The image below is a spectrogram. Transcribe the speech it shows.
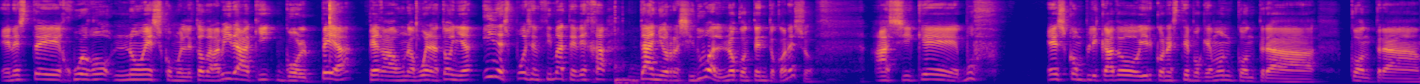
en este juego no es como el de toda la vida. Aquí golpea, pega una buena toña y después encima te deja daño residual, no contento con eso. Así que, uff, es complicado ir con este Pokémon contra, contra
